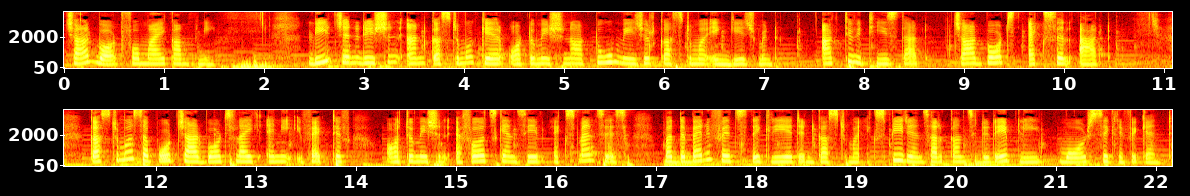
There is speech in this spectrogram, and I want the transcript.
chatbot for my company? Lead generation and customer care automation are two major customer engagement activities that chatbots excel at. Customer support chatbots, like any effective automation efforts, can save expenses, but the benefits they create in customer experience are considerably more significant.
